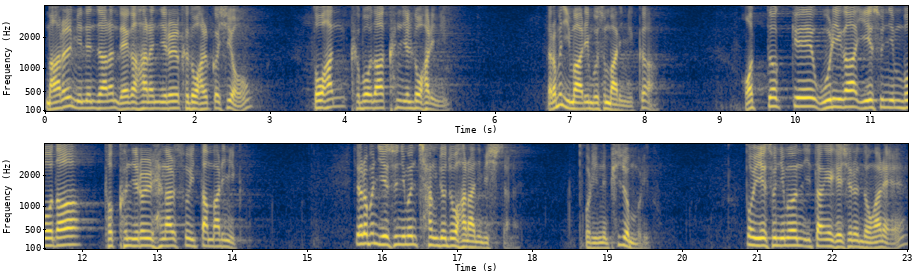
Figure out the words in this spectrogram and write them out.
나를 믿는 자는 내가 하는 일을 그도 할 것이요. 또한 그보다 큰 일도 하리니. 여러분, 이 말이 무슨 말입니까? 어떻게 우리가 예수님보다 더 큰 일을 행할 수 있단 말입니까? 여러분, 예수님은 창조주 하나님이시잖아요. 우리는 피조물이고. 또 예수님은 이 땅에 계시는 동안에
